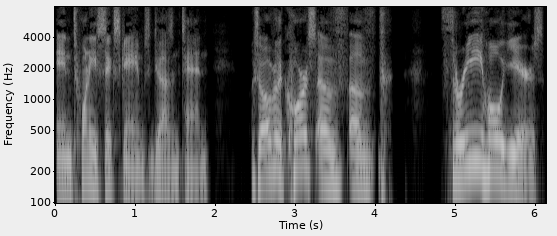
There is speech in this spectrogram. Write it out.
and 26 games in 2010. So over the course of of three whole years,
